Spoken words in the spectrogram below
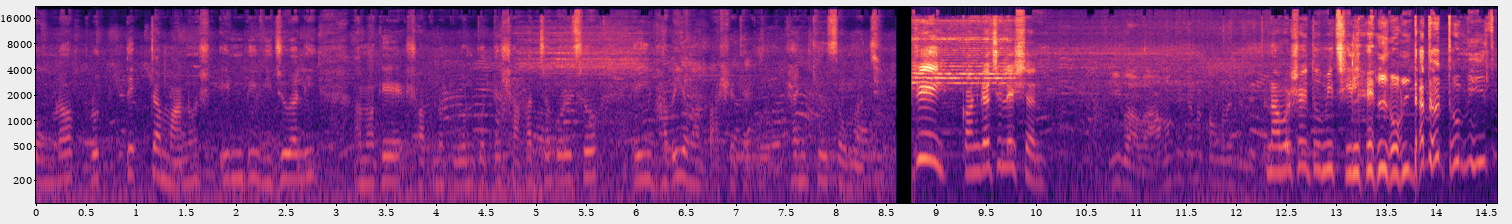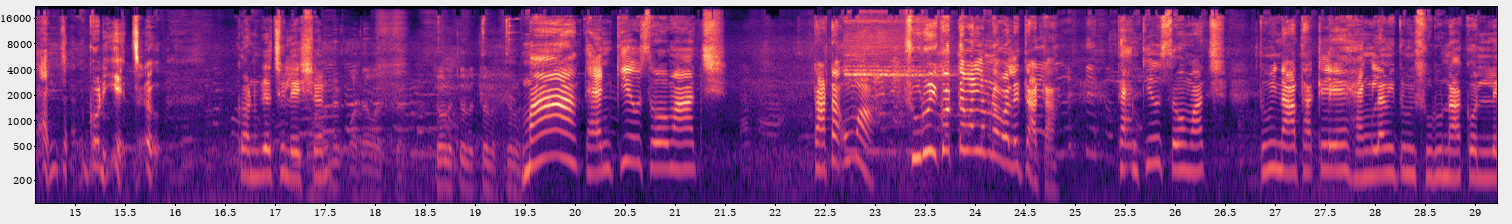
তোমরাও প্রত্যেকটা মানুষ ইন্ডিভিজুয়ালি আমাকে স্বপ্ন পূরণ করতে সাহায্য করেছ। এইভাবেই আমার পাশে থেকে। Thank you so much congratulation কি বাবা আমাকে না অবশ্যই তুমি ছিলে লোনটা তো তুমি স্যাংশন করিয়েছো। কনগ্রাচুলেশন মা thank you so much tata Uma শুরুই করতে পারলাম না বলে tata. Thank you so much তুমি না থাকলে হ্যাংলামি তুমি শুরু না করলে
